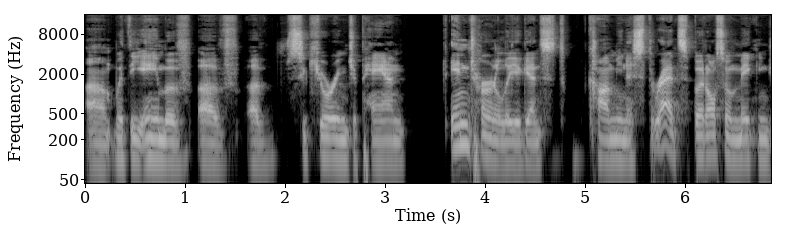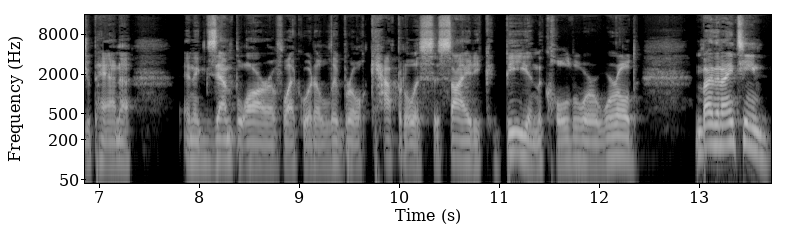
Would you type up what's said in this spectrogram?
um, with the aim of, of of securing Japan internally against communist threats, but also making Japan a, an exemplar of like what a liberal capitalist society could be in the Cold War world. And by the 19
